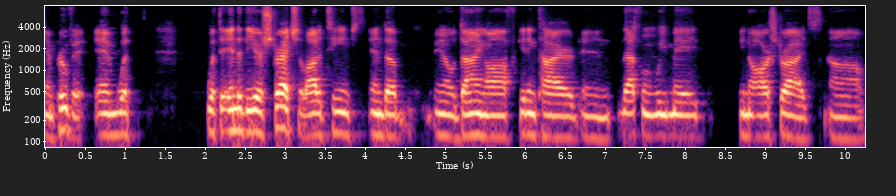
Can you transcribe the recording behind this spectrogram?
and prove it. And with with the end of the year stretch, a lot of teams end up, you know, dying off, getting tired, and that's when we made, you know, our strides. Um,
